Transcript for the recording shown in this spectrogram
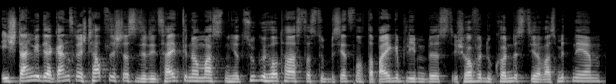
Ich danke dir ganz recht herzlich, dass du dir die Zeit genommen hast und hier zugehört hast, dass du bis jetzt noch dabei geblieben bist. Ich hoffe, du konntest dir was mitnehmen.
